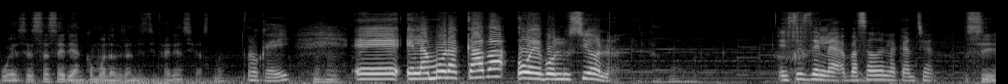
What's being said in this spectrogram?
pues esas serían como las grandes diferencias, ¿no? Ok. Eh, ¿El amor acaba o evoluciona? Ese es de la, basado en la canción. Sí,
